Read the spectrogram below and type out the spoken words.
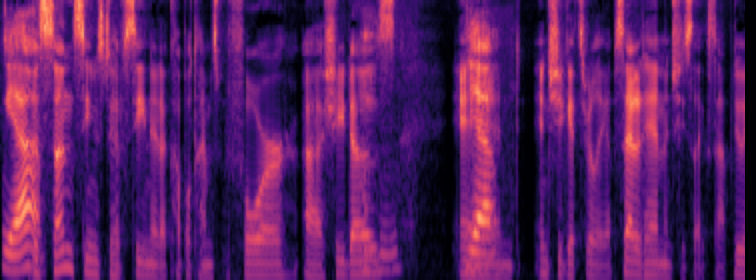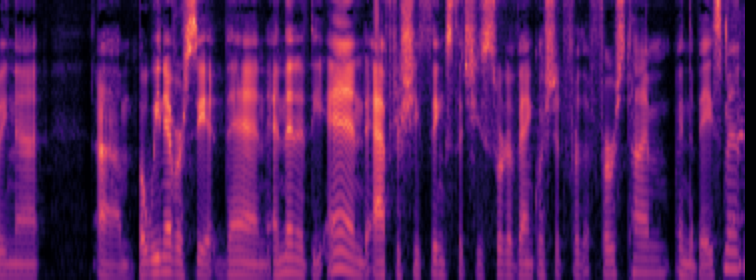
Yeah. the son seems to have seen it a couple times before uh, she does, Mhm. and Yeah. and she gets really upset at him, and she's like, "Stop doing that." Um, but we never see it then. And then at the end, after she thinks that she's sort of vanquished it for the first time in the basement,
